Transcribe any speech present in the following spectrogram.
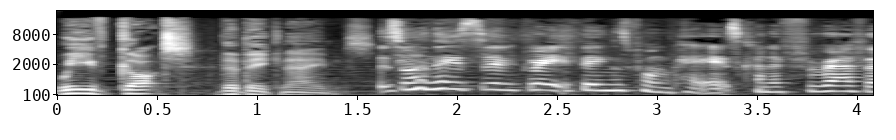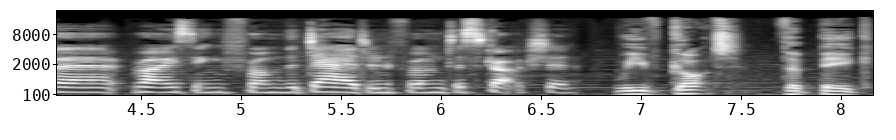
We've got the big names. It's one of those sort of great things, Pompeii. It's kind of forever rising from the dead and from destruction. We've got the big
